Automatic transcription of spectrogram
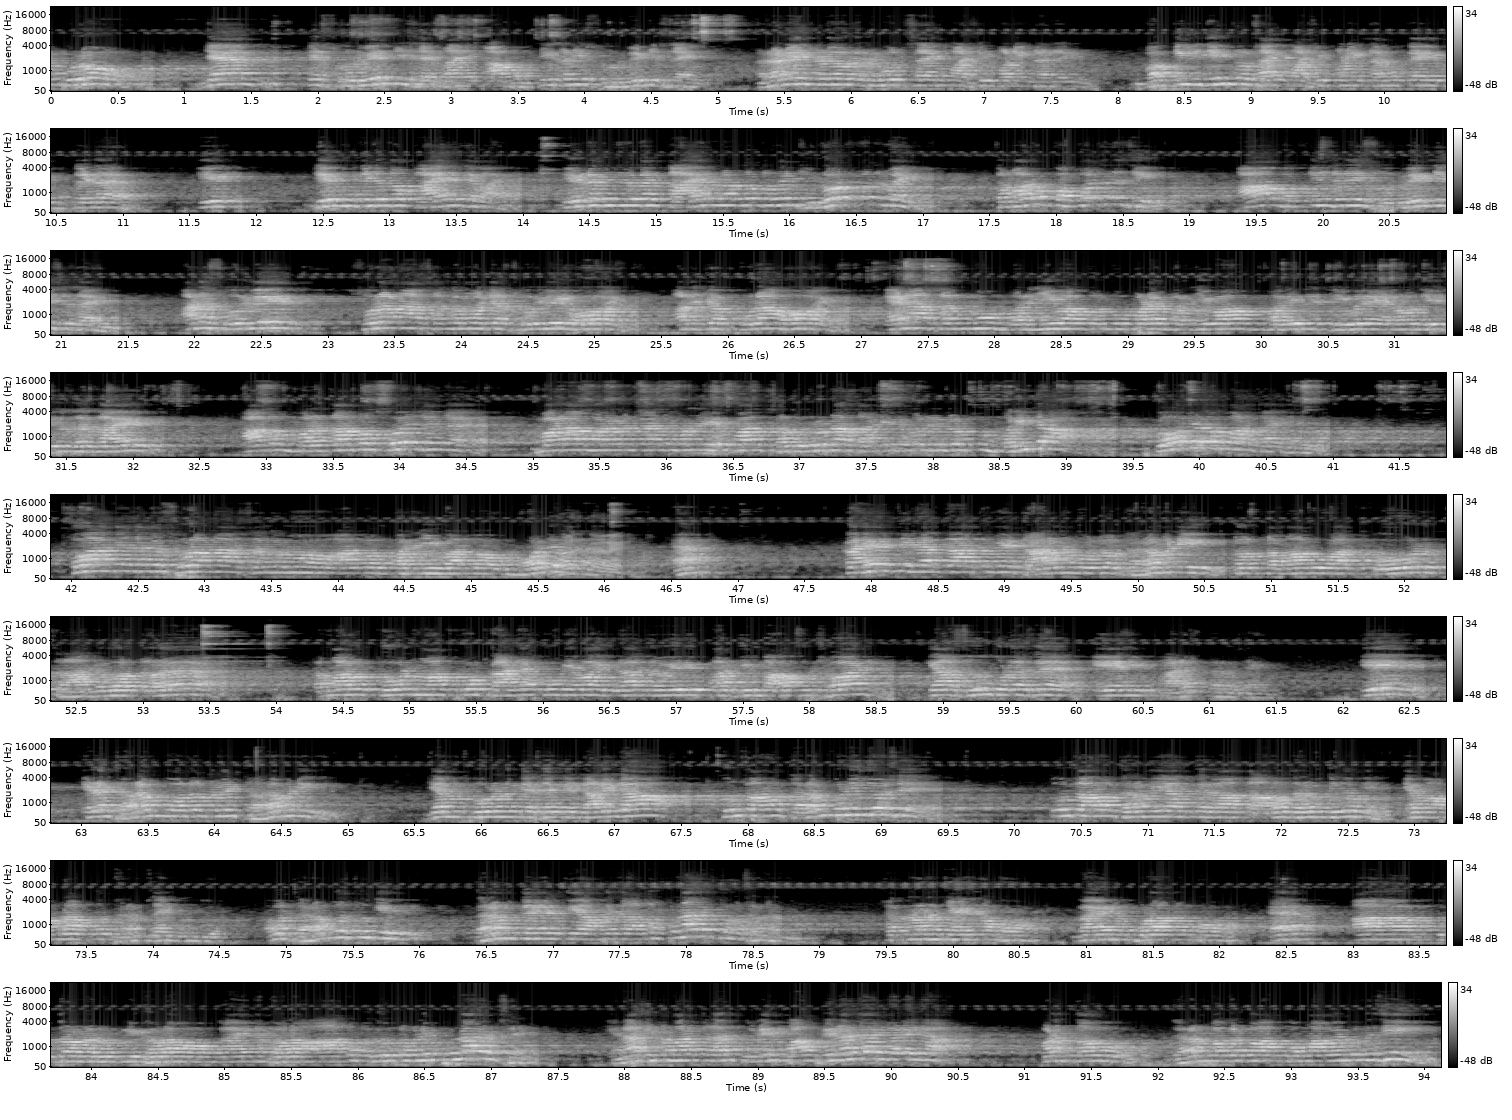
પૂરો. જેમ કે સુરવીરજી છે ભાઈ, આ ભક્તિ કરી સુરવીરજી સાહેબ. રણે ચડ્યો રજમૂત સાહેબ પાછી પડી ન ભક્તિ લીધી તો સાહેબ પાછી પડી ન મૂકે, મૂકેલા એ જે મૂકી દે તો કાયર કહેવાય. એટલે બીજું કે કાયર ના તો તમે જીરો જ મત ભાઈ. તમારું કોમ જ નથી. આ ભક્તિ છે સુરવીરજી સાહેબ. અને સુરવીર સુરાના સંગમાં જે પૂર્વી હોય અને જે પૂરા હોય, એના સંગમાં મરજીવા બનવું પડે. મરજીવા મરીને જીવે એનો દેશ થાય આ તો મરતા તો કોઈ છે ને. મારા મરણ કાળ મને એક વાર સદગુરુના સાનિધ્ય પર તું મરી જા. તો જ પાર થાય છે. તો આ કે પુરાના સંગમાં, આ તો મરજીવા તો મોજ કરે. કહે તમે ધારણ બોલો, ધર્મની, તો તમારું આ તોલ ત્રાજવો તળે. તમારો તોલ માપકો કાઢે કો એવા હીરા ઝવેરી પારથી મહાપુરુષ હોય ને કે શું બોલે છે? એની ભારત કરે છે. એ એટલે ધર્મ બોલો તમે ધર્મની. જેમ તોરણ કહે છે કે જાણીલા તું તારો ધર્મ ભૂલી ગયો છે. તું તારો ધર્મ યાદ કરા તારો ધર્મ કીધો કે, એમ આપણો આપણો ધર્મ થાય ભૂલ્યો હવે ધર્મ વસ્તુ કેવી? ધર્મ કહે કે આપણે તો આ તો પુનરાવર્ત કરો છો ધર્મ સકરાનો ચેન નો ખો, ગાયનો ઘોડાનો ખો. હે? આ કૂતરાને રોટલી ખવડાવો, ગાયને ખવડાવો, આ તો બધું તમને પુનાર છે. એનાથી તમારા કદાચ ગુણે ભાવ ફેરા જાય લડેલા પણ તો ધર્મ વગર તો આ કોમ આવે એવું નથી.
